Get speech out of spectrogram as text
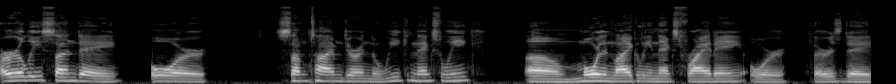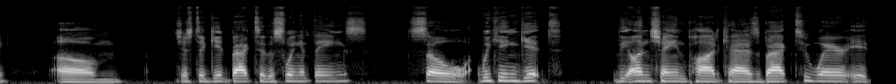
early Sunday, or sometime during the week next week. Um, more than likely next Friday or Thursday. Um, just to get back to the swing of things so we can get the Unchained podcast back to where it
